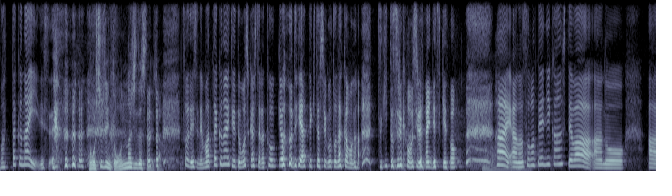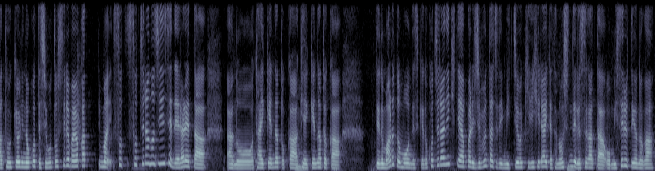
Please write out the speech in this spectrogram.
全くないです。ご主人と同じですねじゃあ。そうですね。全くないと言うともしかしたら東京でやってきた仕事仲間がズキッとするかもしれないんですけど。はい。あのその点に関してはあのあ東京に残って仕事をしてればよかった、まあ、そそちらの人生で得られたあの体験だとか経験だとか、っていうのもあると思うんですけどこちらに来てやっぱり自分たちで道を切り開いて楽しんでる姿を見せるというのが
